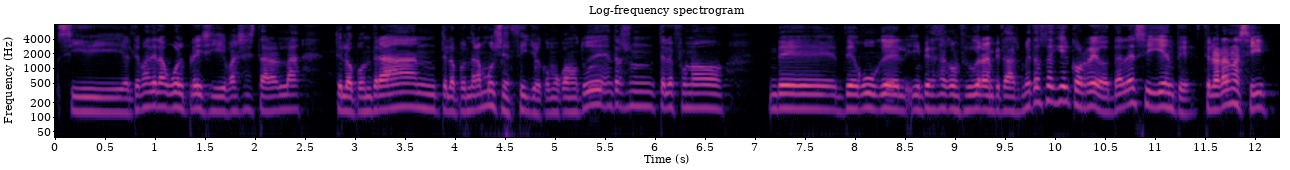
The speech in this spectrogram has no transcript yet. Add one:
si el tema de la Google Play, si vas a instalarla, te lo pondrán, te lo pondrán muy sencillo. Como cuando tú entras en un teléfono de, de Google y empiezas a configurar, empiezas, meta usted aquí el correo, dale al siguiente, te lo harán así.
